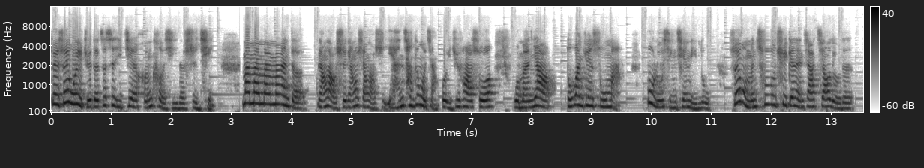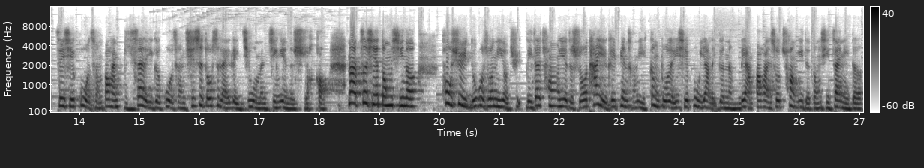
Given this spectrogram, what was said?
对，所以我也觉得这是一件很可惜的事情。慢慢慢慢的，梁老师、梁陆祥老师也很常跟我讲过一句话，说我们要读万卷书嘛，不如行千里路。所以，我们出去跟人家交流的这些过程，包含比赛的一个过程，其实都是来累积我们经验的时候。那这些东西呢，后续如果说你有去，你在创业的时候，它也可以变成你更多的一些不一样的一个能量，包含说创意的东西在你的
